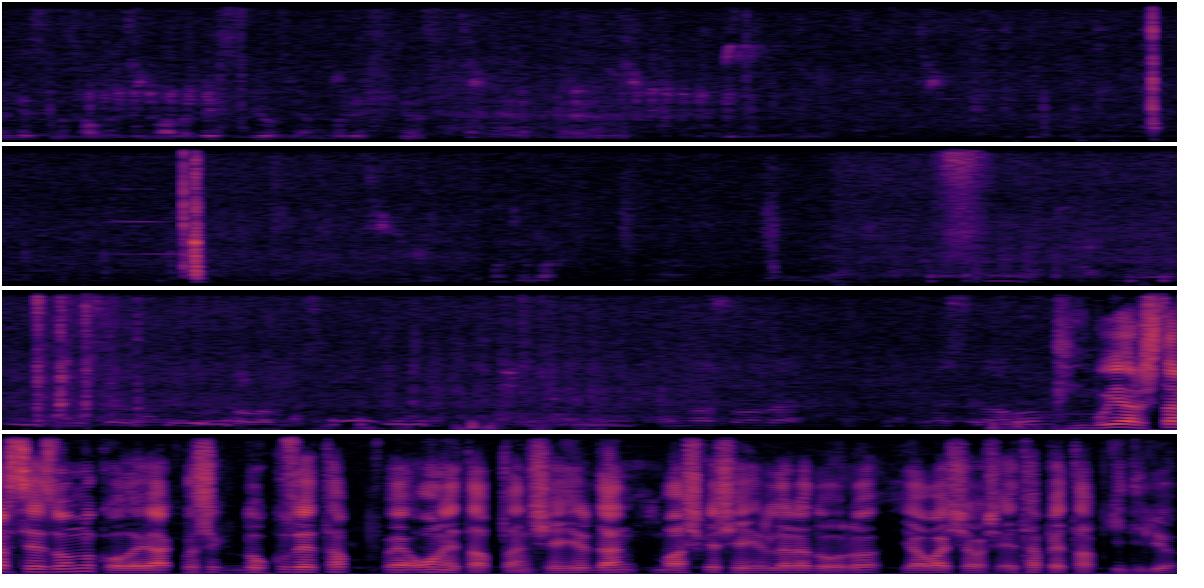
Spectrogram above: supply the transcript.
Onun dengesini sağlıyoruz. Bunlarla besliyoruz yani. Böyle Macalar. Bu yarışlar sezonluk oluyor. Yaklaşık 9 etap ve 10 etaptan şehirden başka şehirlere doğru yavaş yavaş etap etap gidiliyor.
